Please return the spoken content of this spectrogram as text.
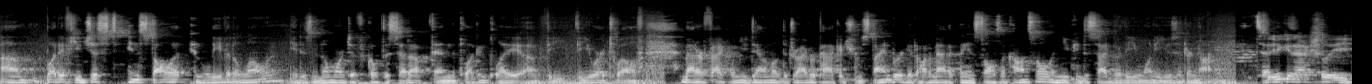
Um, but if you just install it and leave it alone, it is no more difficult to set up than the plug and play of the, the UR12. Matter of fact, when you download the driver package from Steinberg, it automatically installs the console, and you can decide whether you want to use it or not. So you can actually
